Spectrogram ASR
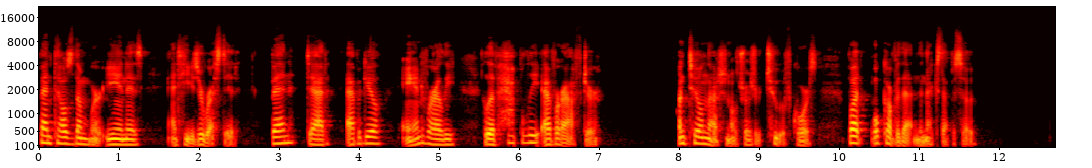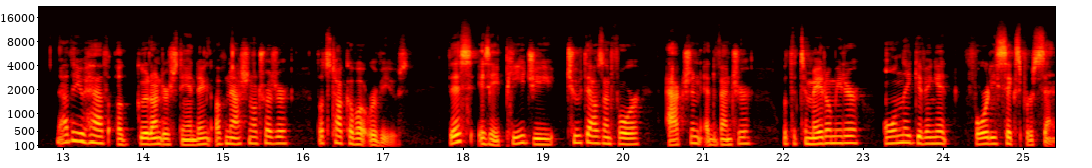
Ben tells them where Ian is, and he's arrested. Ben, Dad, Abigail, and Riley live happily ever after. Until National Treasure 2, of course, but we'll cover that in the next episode. Now that you have a good understanding of National Treasure, let's talk about reviews. This is a PG 2004 action adventure with the tomato meter only giving it 46%.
